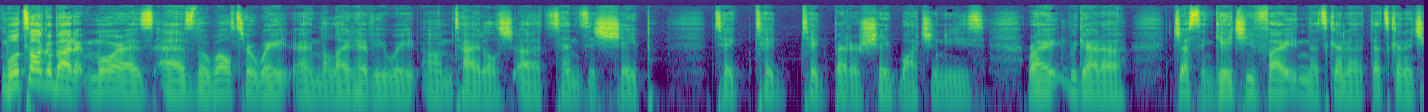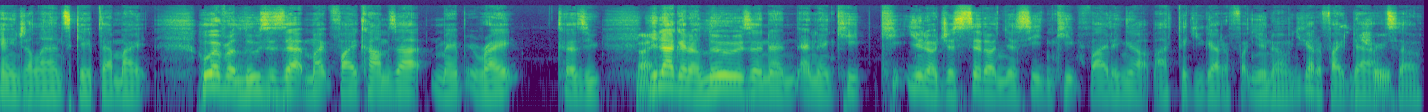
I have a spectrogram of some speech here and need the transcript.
We'll talk about it more as as the welterweight and the light heavyweight um title uh, tends to shape take take take better shape watching these. Right, we got a Justin Gaethje fight, and that's gonna that's gonna change the landscape. That might whoever loses that might fight comes out maybe right because you right. you're not gonna lose and then and then keep, keep, you know just sit on your seat and keep fighting up. I think you got to you know you got to fight down. True. So,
